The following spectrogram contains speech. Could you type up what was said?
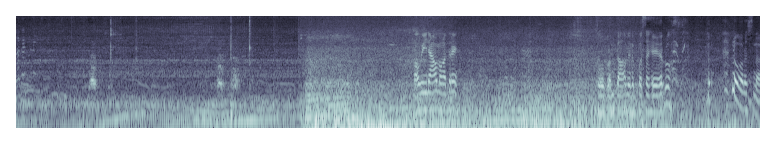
Lagay mo na Pauwi na ako mga dre. Sobrang dami ng pasahero. ano oras na?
